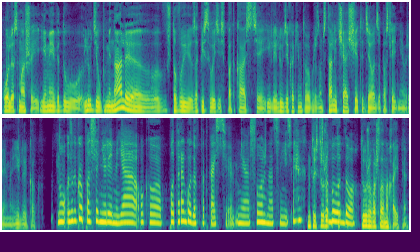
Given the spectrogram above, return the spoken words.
Оля с Машей, я имею в виду, люди упоминали, что вы записываетесь в подкасте, или люди каким-то образом стали чаще это делать за последнее время, или как? Ну, за какое последнее время? Я около полтора года в подкасте. Мне сложно оценить. Ну, то есть ты что уже, было ты, до. Ты уже вошла на хайпе.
